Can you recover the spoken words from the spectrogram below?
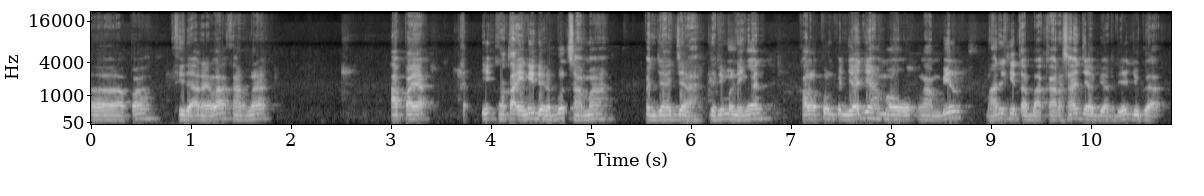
uh, apa tidak rela karena apa ya kota ini direbut sama penjajah. Jadi mendingan kalaupun penjajah mau ngambil mari kita bakar saja biar dia juga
